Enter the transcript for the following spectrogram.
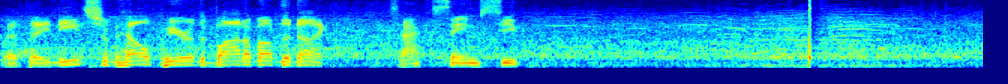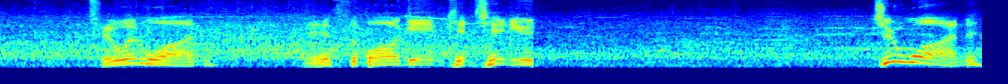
But they need some help here in the bottom of the ninth. Exact same sequence. Two and one. If the ball game continued. 2 1.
